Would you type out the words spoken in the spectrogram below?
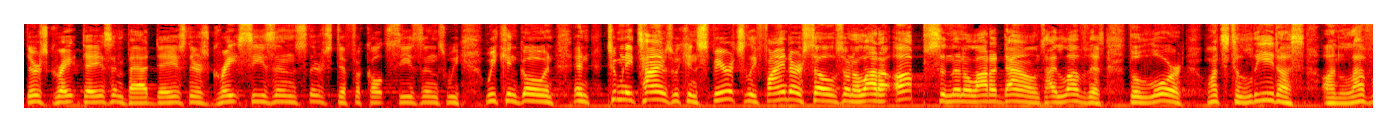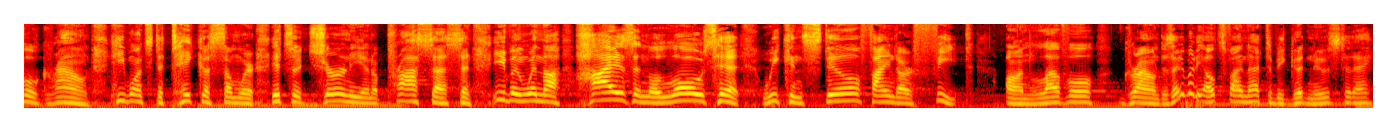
There's great days and bad days. There's great seasons. There's difficult seasons. We, we can go, and, and too many times we can spiritually find ourselves on a lot of ups and then a lot of downs. I love this. The Lord wants to lead us on level ground, He wants to take us somewhere. It's a journey and a process. And even when the highs and the lows hit, we can still find our feet on level ground. Does anybody else find that to be good news today?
